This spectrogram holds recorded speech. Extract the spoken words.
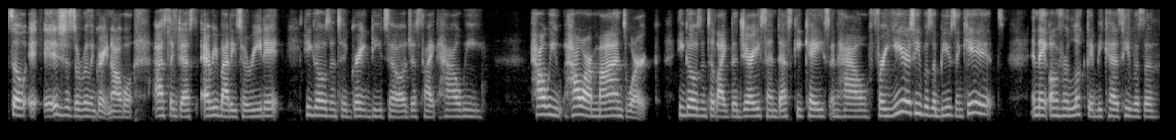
So it- it's just a really great novel. I suggest everybody to read it. He goes into great detail, just like how we, how we, how our minds work. He goes into like the Jerry Sandusky case and how for years he was abusing kids and they overlooked it because he was a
